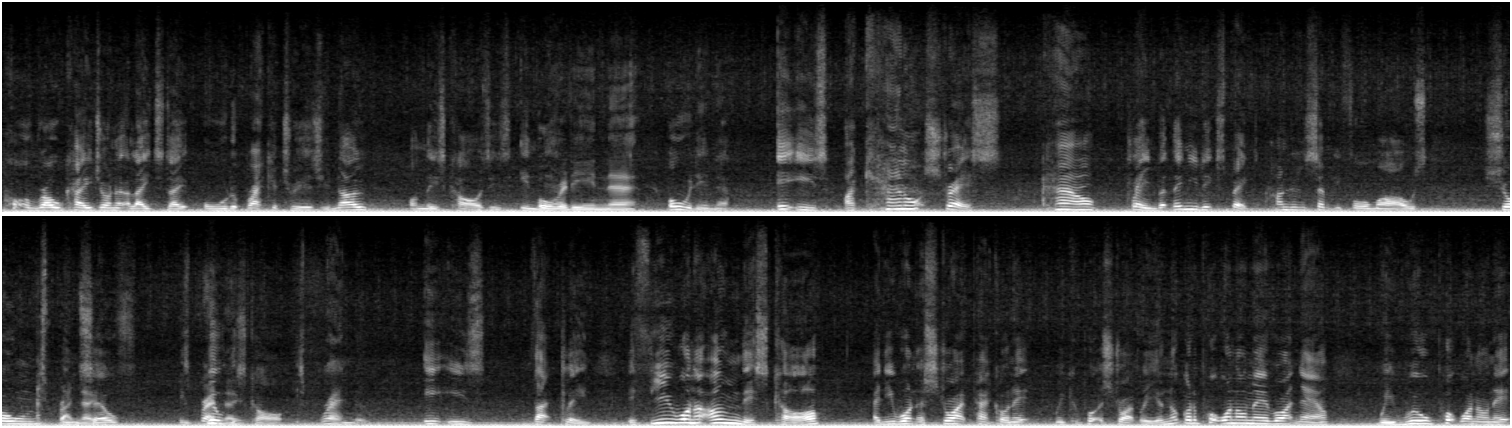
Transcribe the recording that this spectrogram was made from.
put a roll cage on at a later date. All the bracketry, as you know, on these cars is in there. Already in there. already in there. It is. I cannot stress how clean. But then you'd expect 174 miles. Sean It's brand new. himself brand built new. this car. It's brand new. It is that clean. If you want to own this car and you want a stripe pack on it, we can put a stripe. But you're not going to put one on there right now. We will put one on it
